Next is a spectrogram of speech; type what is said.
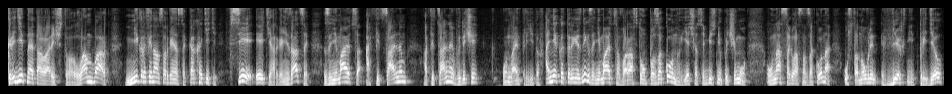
Кредитное товарищество, ломбард, микрофинансовая организация, как хотите. Все эти организации занимаются официальным, официальной выдачей онлайн-кредитов. А некоторые из них занимаются воровством по закону. Я сейчас объясню почему. У нас, согласно закону, установлен верхний предел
